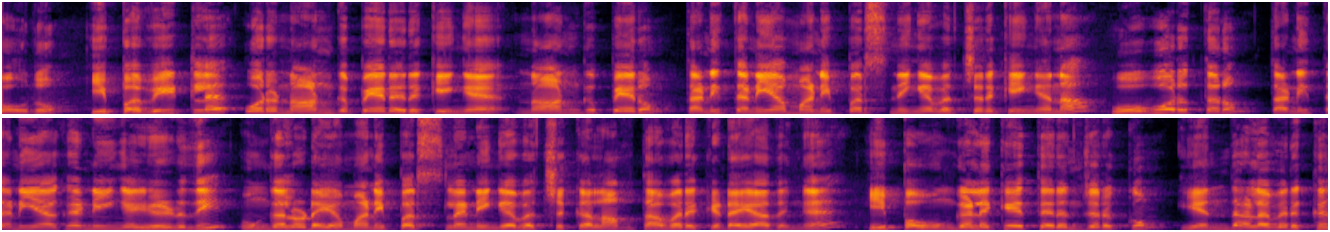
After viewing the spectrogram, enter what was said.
போதும். இப்ப வீட்டில் ஒரு நான்கு பேர் இருக்கீங்க. நான்கு பேரும் தனித்தனியா மணி பர்ஸ் நீங்க வச்சிருக்கீங்கன்னா ஒவ்வொருத்தரும் தனித்தனியாக நீங்க எழுதி உங்களுடைய மணி பர்ஸ்ல நீங்க வச்சுக்கலாம். தவறு கிடையாதுங்க. இப்போ உங்களுக்கே தெரிஞ்சிருக்கும் எந்த அளவிற்கு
